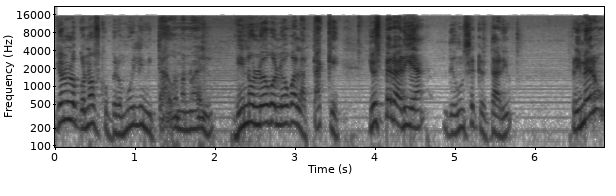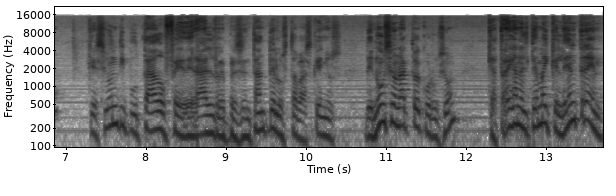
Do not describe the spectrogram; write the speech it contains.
yo no lo conozco, pero muy limitado, Emanuel. Vino luego, luego al ataque. Yo esperaría de un secretario, primero, que si un diputado federal, representante de los tabasqueños, denuncia un acto de corrupción, que atraigan el tema y que le entren.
